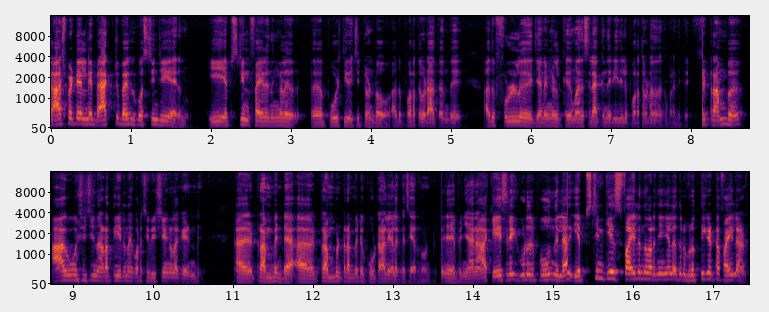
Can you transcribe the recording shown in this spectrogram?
കാശ് പട്ടേലിനെ ബാക്ക് ടു ബാക്ക് ക്വസ്റ്റ്യൻ ചെയ്യായിരുന്നു ഈ എപ്സ്റ്റിൻ ഫയൽ നിങ്ങൾ പൂഴ്ത്തി വെച്ചിട്ടുണ്ടോ? അത് പുറത്തുവിടാത്തത് അത് ഫുള്ള് ജനങ്ങൾക്ക് മനസ്സിലാക്കുന്ന രീതിയിൽ പുറത്തുവിടാന്നൊക്കെ പറഞ്ഞിട്ട്. ട്രംപ് ആഘോഷിച്ച് നടത്തിയിരുന്ന കുറച്ച് വിഷയങ്ങളൊക്കെ ഉണ്ട്. ട്രംപിന്റെ ട്രംപും ട്രംപിന്റെ കൂട്ടാളികളൊക്കെ ചേർന്നുണ്ട് ഇപ്പൊ ഞാൻ ആ കേസിലേക്ക് കൂടുതൽ പോകുന്നില്ല. എപ്സ്റ്റിൻ കേസ് ഫയൽ എന്ന് പറഞ്ഞു കഴിഞ്ഞാൽ അതൊരു വൃത്തികെട്ട ഫയലാണ്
